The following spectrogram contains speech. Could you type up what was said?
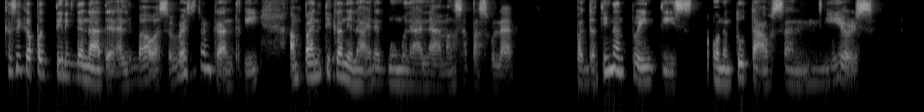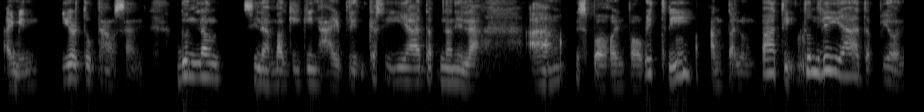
Kasi kapag tinignan natin, halimbawa sa western country, ang panitikan nila ay nagmumula lamang sa pasulat. Pagdating ng 20s o ng 2000 years, I mean year 2000, dun lang sila magiging hybrid kasi i-adapt na nila ang spoken poetry, ang talumpati, dun nila i-adapt yun.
